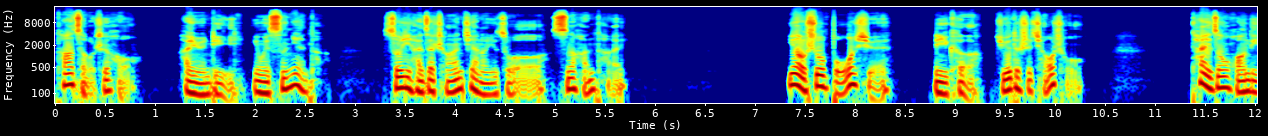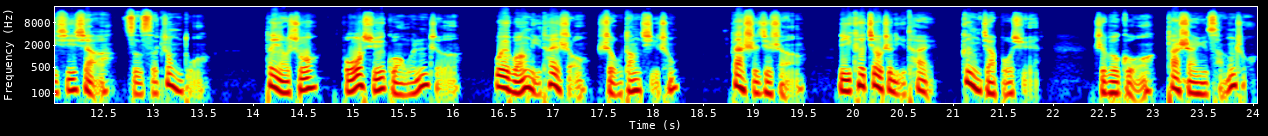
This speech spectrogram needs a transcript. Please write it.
他走之后，汉元帝因为思念他，所以还在长安建了一座思寒台。要说博学，李克绝对是翘楚。太宗皇帝膝下子嗣众多，但要说博学广文者，魏王李太守首当其冲。但实际上，李克较之李泰更加博学，只不过他善于藏拙，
